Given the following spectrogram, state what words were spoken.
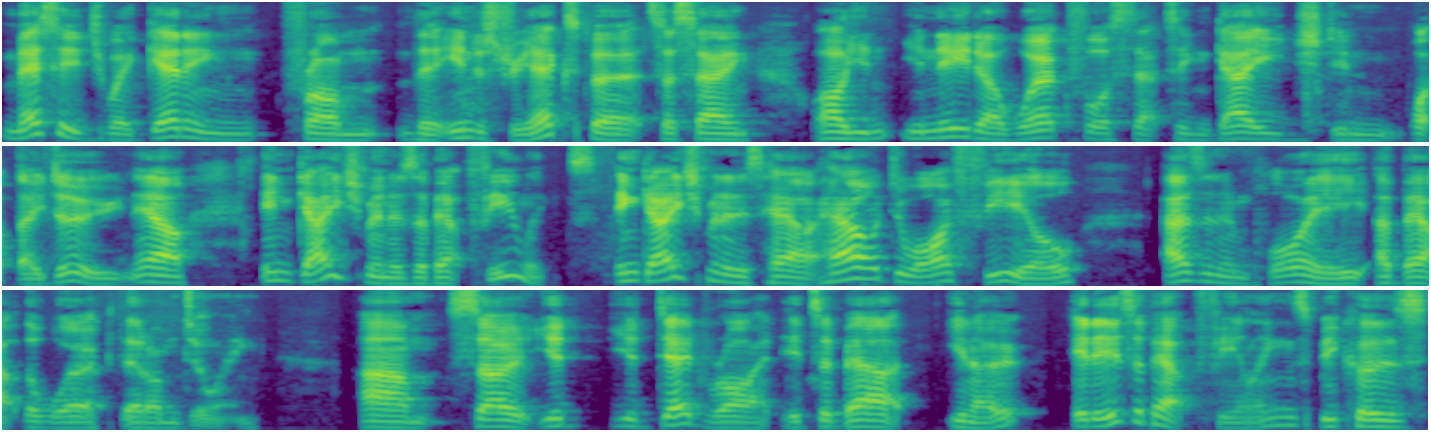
message we're getting from the industry experts are saying, oh, you, you need a workforce that's engaged in what they do. Now, engagement is about feelings. Engagement is how, how do I feel as an employee about the work that I'm doing? Um, so you're, you're dead right. It's about, you know, it is about feelings because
